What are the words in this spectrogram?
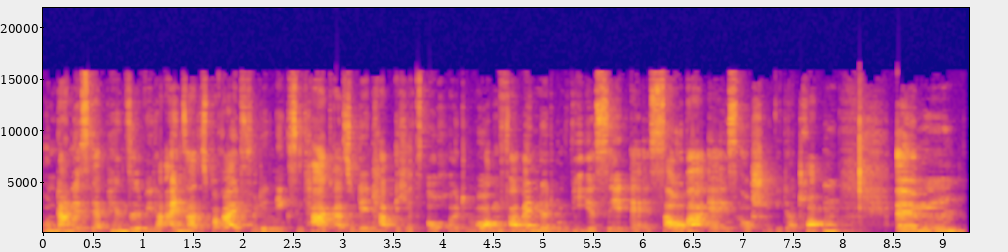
Und dann ist der Pinsel wieder einsatzbereit für den nächsten Tag. Also den habe ich jetzt auch heute Morgen verwendet und wie ihr seht, er ist sauber, er ist auch schon wieder trocken. Ähm,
